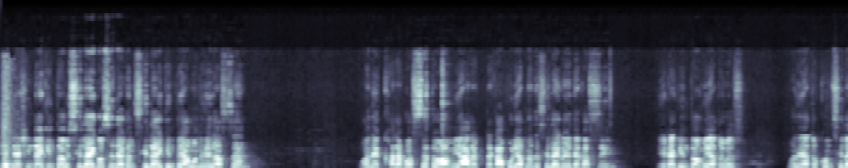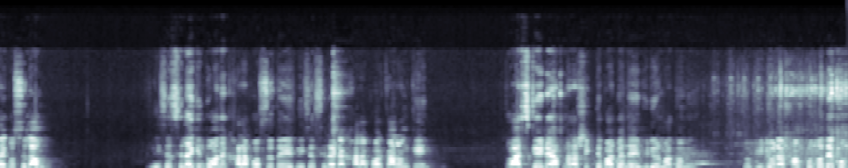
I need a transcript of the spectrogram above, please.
এই মেশিনটা কিন্তু আমি সেলাই করছি, দেখেন সেলাই কিন্তু এমন হয়ে যাচ্ছে। অনেক খারাপ হচ্ছে, তো আমি আর একটা কাপড়ই আপনাদের সেলাই করে দেখাচ্ছি। এটা কিন্তু আমি এত মানে এতক্ষণ সেলাই করছিলাম। নিচের সেলাই কিন্তু অনেক খারাপ হচ্ছে, তো এই নিচের সেলাইটা খারাপ হওয়ার কারণ কি? তো আজকে এটা আপনারা শিখতে পারবেন এই ভিডিওর মাধ্যমে। তো ভিডিওটা সম্পূর্ণ দেখুন।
